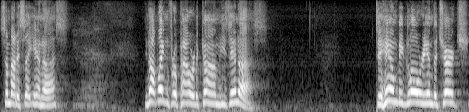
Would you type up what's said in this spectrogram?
Somebody say, in us. You're not waiting for a power to come, He's in us. To Him be glory in the church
